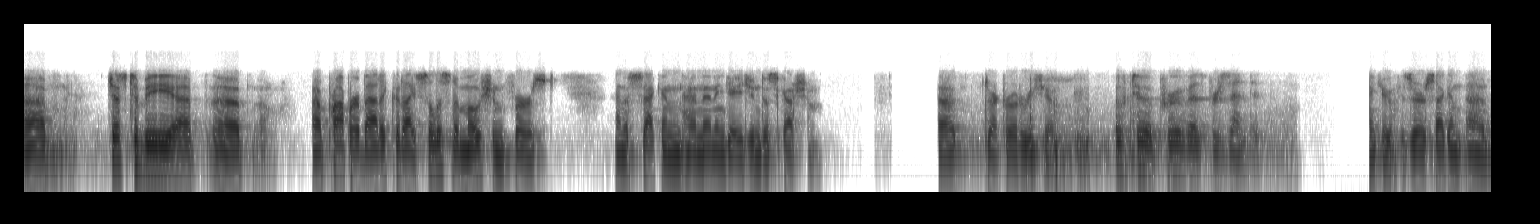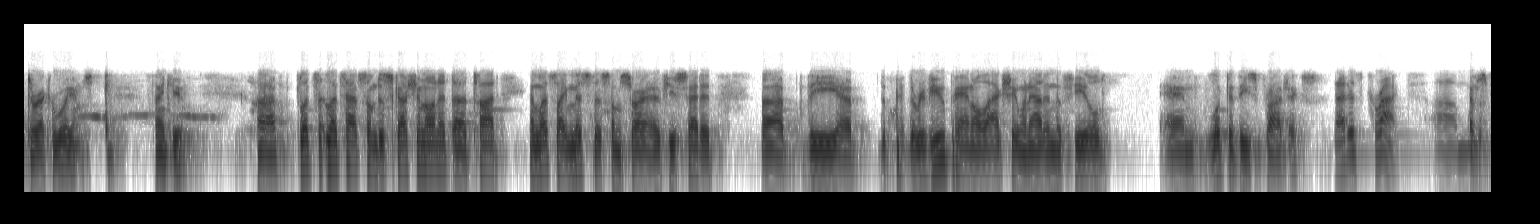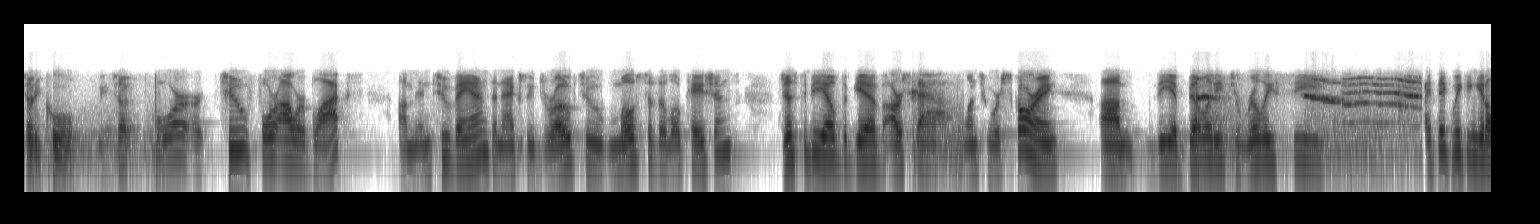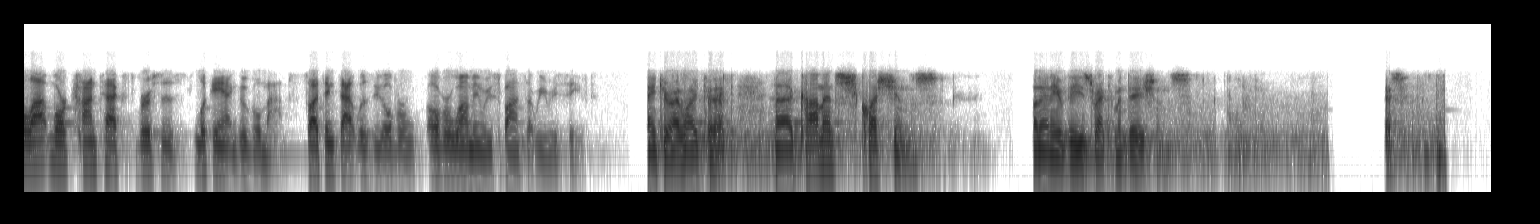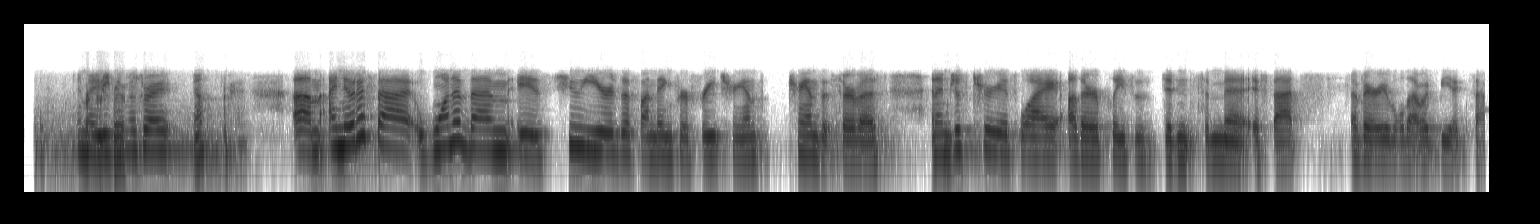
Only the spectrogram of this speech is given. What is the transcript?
Um, Just to be uh, uh, uh, proper about it, could I solicit a motion first and a second, and then engage in discussion? Uh, Director Odericio. Move to approve as presented. Thank you. Is there a second? Uh, Director Williams. Thank you. Uh, let's, let's have some discussion on it. Uh, Todd, unless I missed this, I'm sorry if you said it. Uh, the, uh, the, the review panel actually went out in the field and looked at these projects. That is correct. Um, That was took- pretty cool. We took four, or two four-hour blocks, um, in two vans and actually drove to most of the locations just to be able to give our staff, the ones who were scoring, um, the ability to really see, I think we can get a lot more context versus looking at Google Maps. So I think that was the over, overwhelming response that we received. Thank you, I like that. Uh, comments, questions on any of these recommendations? Yes, Am I Dr. using Smith. this right? Yeah, okay. Um, I noticed that one of them is two years of funding for free trans, transit service. And I'm just curious why other places didn't submit if that's a variable that would be accepted.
